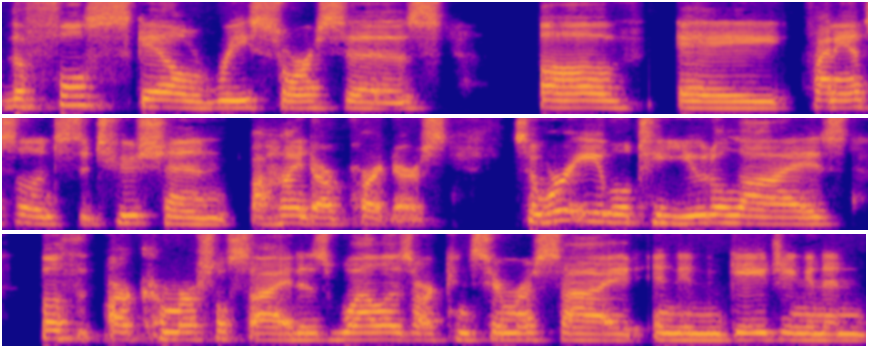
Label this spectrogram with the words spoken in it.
the full scale resources of a financial institution behind our partners. So we're able to utilize both our commercial side as well as our consumer side in engaging and in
